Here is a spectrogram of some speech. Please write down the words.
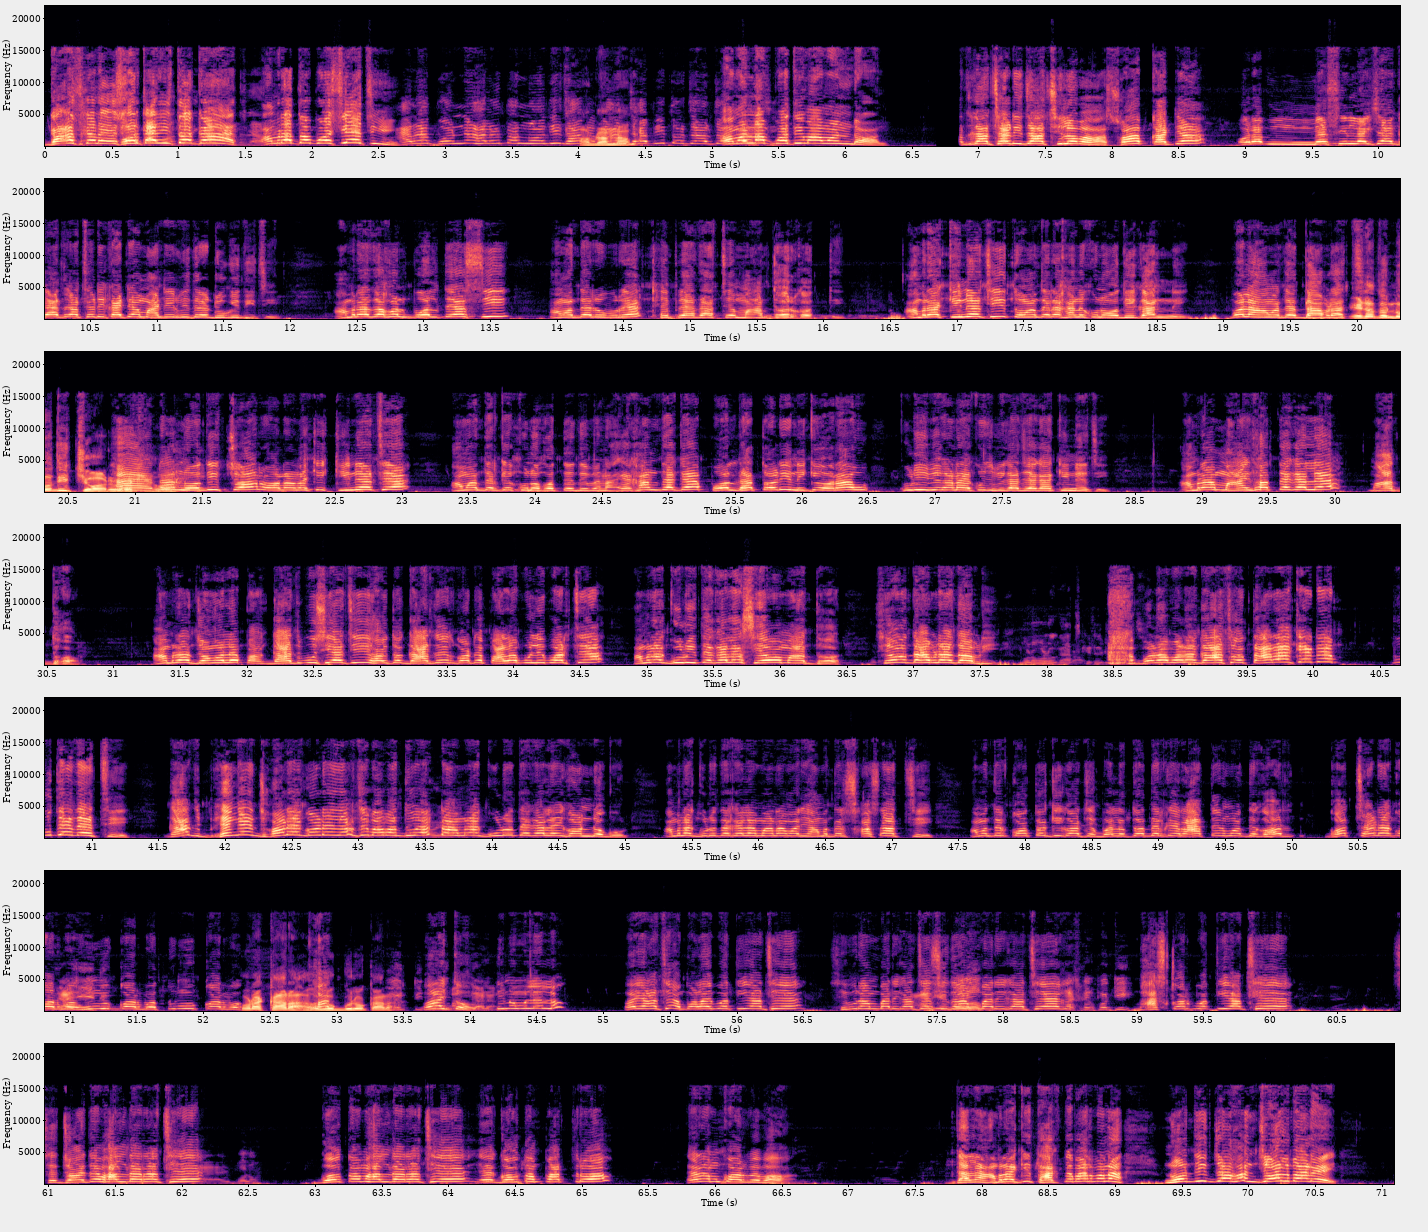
গাছ কেন? সরকারি তো গাছ। আমরা তো আরে বন্যা হলে তো নদী আপনার নাম? আমার নাম প্রতিমা মন্ডল গাছ গাছাড়ি যা ছিল বাবা সব ওরা মেশিন লাগছে গাছ গাছাড়ি কাটিয়া মাটির ভিতরে ঢুকিয়ে দিচ্ছে আমরা যখন বলতে আসছি আমাদের উপরে খেপে যাচ্ছে মারধর করতে। আমরা কিনেছি তোমাদের এখানে কোনো অধিকার নেই বলে আমাদের দাবড়া এটা তো নদীর চর ওরা- হ্যাঁ এটা নদীর চর ওরা নাকি কিনেছে আমাদেরকে কোনো করতে দেবে না। এখান থেকে পোল ধাতরি নাকি ওরাও কুড়ি বিঘা না একুশ বিঘা জায়গা কিনেছি। আমরা মাছ ধরতে গেলে মাছ ধর আমরা জঙ্গলে পা- গাছ বসিয়েছি হয়তো গাছের গটে পালাপুলি পড়ছে আমরা গুড়িতে গেলে সেও মাছ ধর সেও দাবড়া দাবড়ি। বড় বড় গাছও তারা কেটে পুঁতে দিচ্ছে। গাছ ভেঙে ঝড়ে গড়ে যাচ্ছে বাবা দু একটা আমরা গুঁড়োতে গেলে এই গন্ডগোল। আমরা গুঁড়োতে গেলে মারামারি আমাদের শাসাচ্ছে। আমাদের কত কি করছে? বলে তোদেরকে রাতের মধ্যে ঘর ঘর ছাড়া করব উমুক করব তুমুক করব। ওরা কারা? ওই লোকগুলো কারা? ওই তো তৃণমূলের লোক। ওই আছে বলাইপতি আছে শিবরাম বাড়ি আছে সীতারাম বাড়ি আছে ভাস্করপতি আছে সে জয়দেব হালদার আছে। গৌতম হালদার আছে। এ গৌতম পাত্র এরম করবে বাবা তাহলে আমরা কি থাকতে পারব না? নদীর যখন জল বাড়ে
